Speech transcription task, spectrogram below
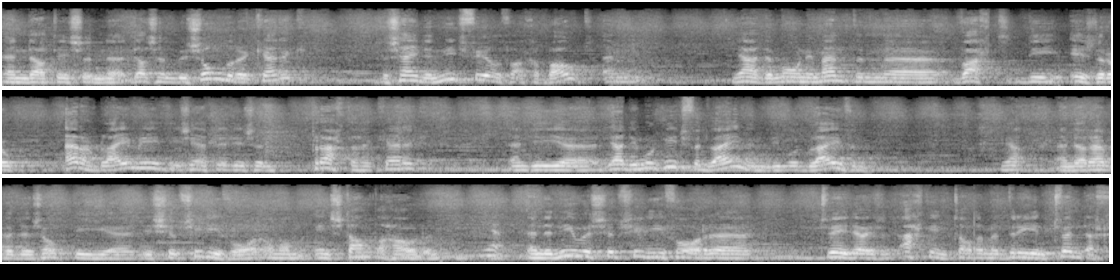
En dat is een, eh, dat is een bijzondere kerk. Er zijn er niet veel van gebouwd. En ja, de monumentenwacht die is er ook erg blij mee. Die zegt dit is een prachtige kerk. En die, eh, ja, die moet niet verdwijnen, die moet blijven. Ja, en daar hebben we dus ook die, eh, die subsidie voor om hem in stand te houden. Ja. En de nieuwe subsidie voor eh, 2018 tot en met 23,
